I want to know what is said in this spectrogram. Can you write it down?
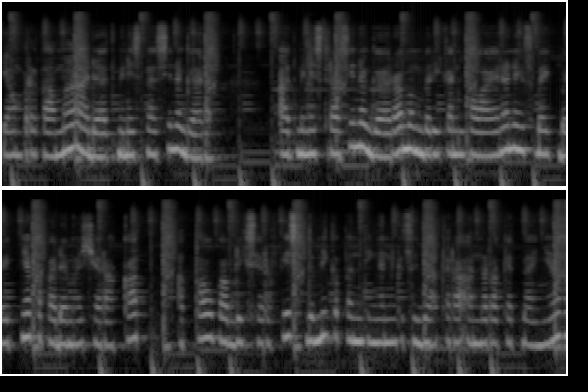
Yang pertama ada administrasi negara. Administrasi negara memberikan pelayanan yang sebaik-baiknya kepada masyarakat atau public service demi kepentingan kesejahteraan rakyat banyak,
